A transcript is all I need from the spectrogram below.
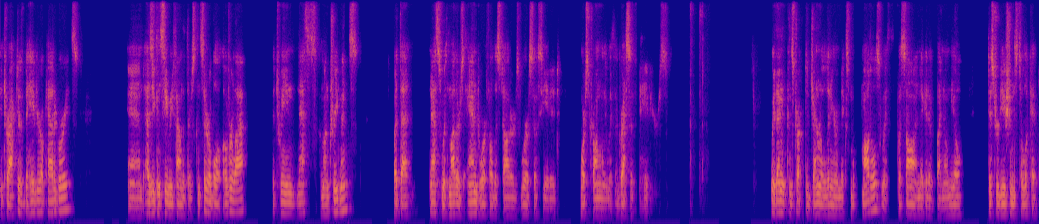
interactive behavioral categories. And as you can see, we found that there's considerable overlap between nests among treatments, but that nests with mothers and dwarf eldest daughters were associated more strongly with aggressive behaviors. We then constructed general linear mixed models with Poisson and negative binomial distributions to look at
